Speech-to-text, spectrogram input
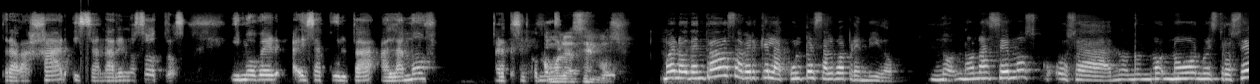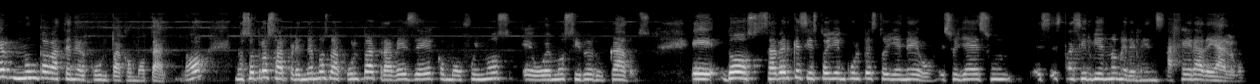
trabajar y sanar en nosotros y mover esa culpa al amor para que se ¿Cómo le hacemos? Bueno, de entrada saber que la culpa es algo aprendido. No, no nacemos, o sea, no, no, no, nuestro ser nunca va a tener culpa como tal, ¿no? Nosotros aprendemos la culpa a través de cómo fuimos eh, o hemos sido educados. Eh, dos, saber que si estoy en culpa estoy en ego. Eso ya es un, está sirviéndome de mensajera de algo,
